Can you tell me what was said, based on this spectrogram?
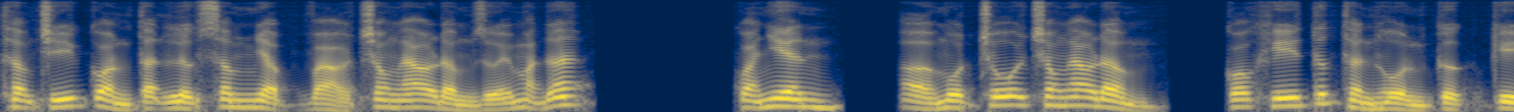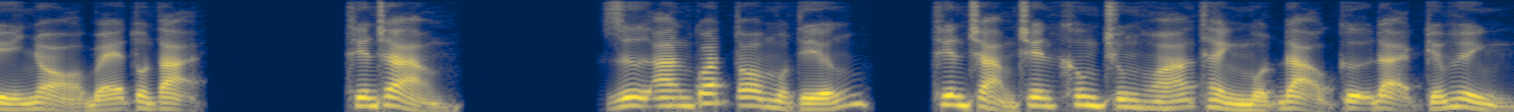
thậm chí còn tận lực xâm nhập vào trong ao đầm dưới mặt đất. Quả nhiên, ở một chỗ trong ao đầm, có khí tức thần hồn cực kỳ nhỏ bé tồn tại. Thiên trảm. Dư An quát to một tiếng, thiên trảm trên không trung hóa thành một đạo cự đại kiếm hình,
